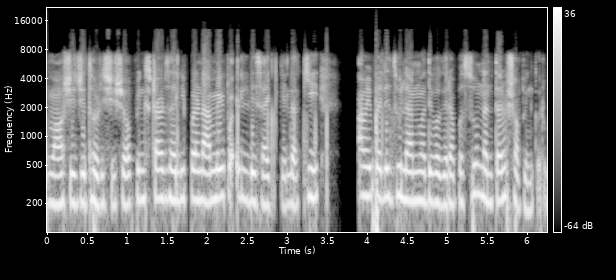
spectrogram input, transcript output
मावशीची थोडीशी शॉपिंग स्टार्ट झाली पण आम्ही पहिले डिसाईड केलं की आम्ही पहिले झुलांमध्ये वगैरे बसू नंतर शॉपिंग करू.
